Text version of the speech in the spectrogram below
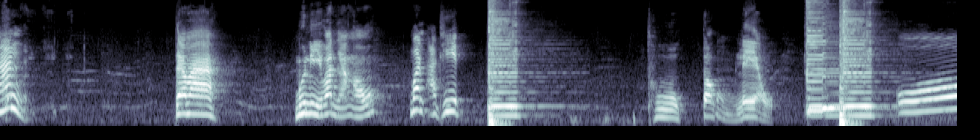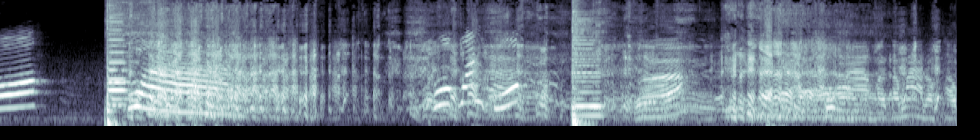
นั่น แต่ว่ามื้อนี้วันหยังเอาวันอาทิตย์ ถูกต้องแล้ว โอ้ว้ายทุกวันศุกร์เออทุกมาคอยกะมาดอกเทา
